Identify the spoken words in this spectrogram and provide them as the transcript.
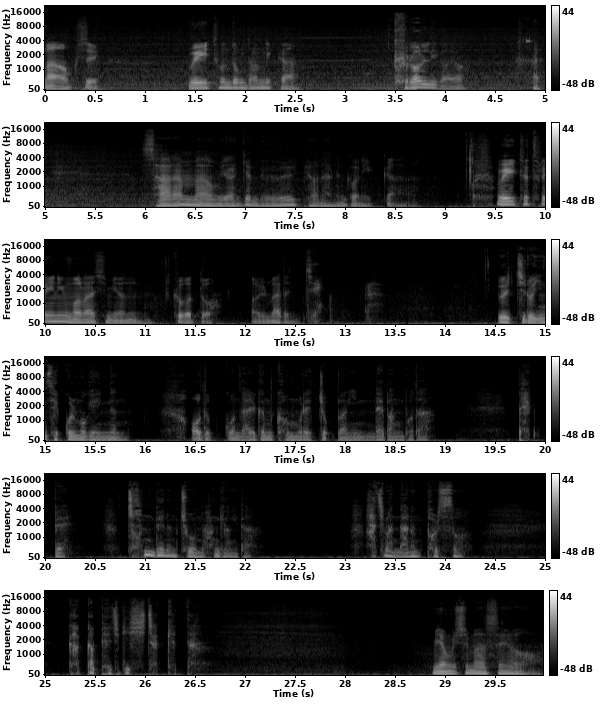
아 혹시 웨이트 운동도 합니까? 그럴 리가요. 사람 마음이란 게 늘 변하는 거니까. 웨이트 트레이닝 원하시면 그것도 얼마든지. 을지로 인쇄 골목에 있는 어둡고 낡은 건물의 쪽방인 내 방보다 100배, 1000배는 좋은 환경이다. 하지만 나는 벌써 갑갑해지기 시작했다. 명심하세요.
